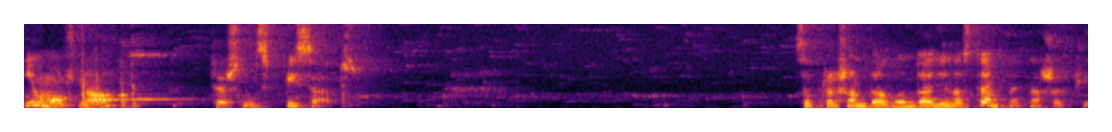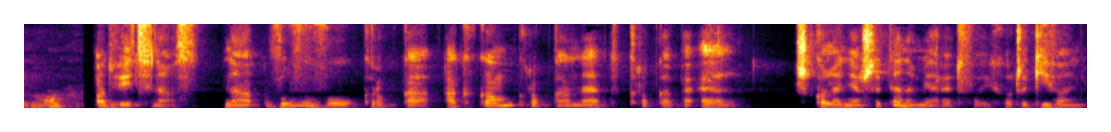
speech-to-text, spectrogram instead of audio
nie można też nic wpisać. Zapraszam do oglądania następnych naszych filmów. Odwiedź nas na www.akcom.net.pl. Szkolenia szyte na miarę Twoich oczekiwań.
